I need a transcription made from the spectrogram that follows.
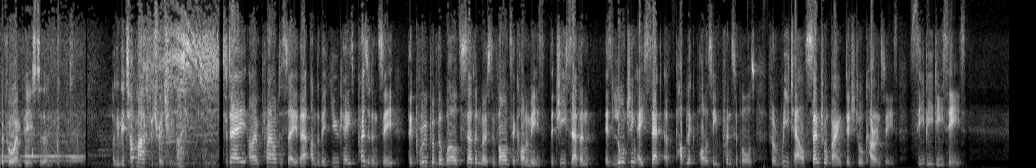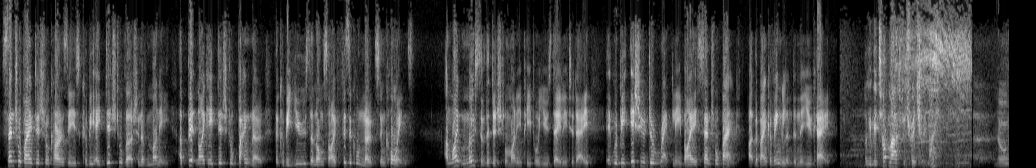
before MPs today? I'll give you top marks for treachery, mate. Today, I'm proud to say that under the UK's presidency, the group of the world's seven most advanced economies, the G7, is launching a set of public policy principles for retail central bank digital currencies, CBDCs. Central bank digital currencies could be a digital version of money, a bit like a digital banknote that could be used alongside physical notes and coins. Unlike most of the digital money people use daily today, it would be issued directly by a central bank, like the Bank of England in the UK. I'll give you top marks for treachery, mate. No.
